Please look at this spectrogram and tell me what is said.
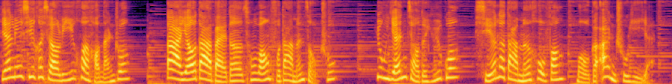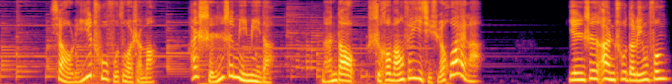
颜灵溪和小离换好男装，大摇大摆地从王府大门走出，用眼角的余光斜了大门后方某个暗处一眼。小离出府做什么？还神神秘秘的？难道是和王妃一起学坏了？隐身暗处的凌风。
